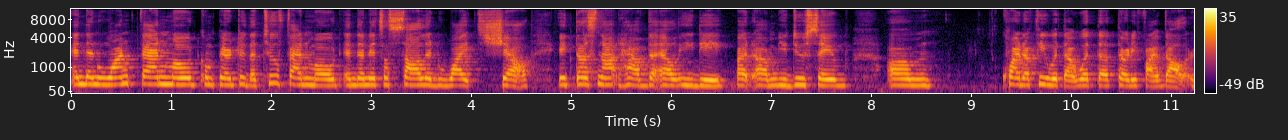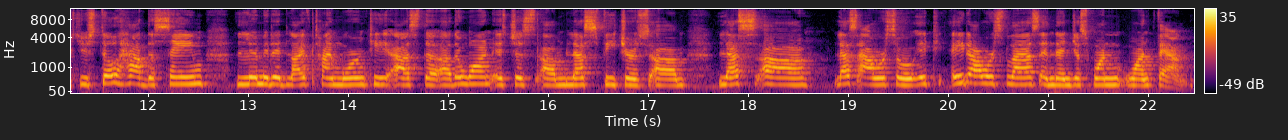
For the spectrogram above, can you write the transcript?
and then one fan mode compared to the two fan mode and then it's a solid white shell. It does not have the LED, but um, you do save um, quite a few with that with the $35 you still have the same limited lifetime warranty as the other one. It's just um, less features um, less uh, less hours. So eight, eight hours less and then just one one fan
